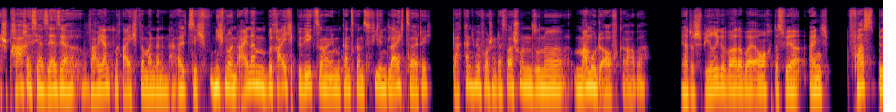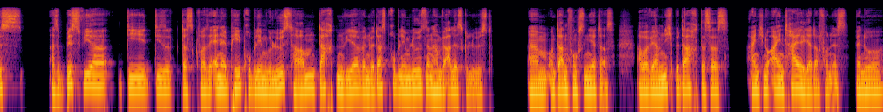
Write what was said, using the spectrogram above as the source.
Sprache ist ja sehr, sehr variantenreich, wenn man dann halt sich nicht nur in einem Bereich bewegt, sondern in ganz, ganz vielen gleichzeitig. Da kann ich mir vorstellen, das war schon so eine Mammutaufgabe. Ja, das Schwierige war dabei auch, dass wir eigentlich fast bis, also bis wir die, diese, das quasi NLP-Problem gelöst haben, dachten wir, wenn wir das Problem lösen, dann haben wir alles gelöst. Ähm, und dann funktioniert das. Aber wir haben nicht bedacht, dass das eigentlich nur ein Teil ja davon ist. Wenn du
